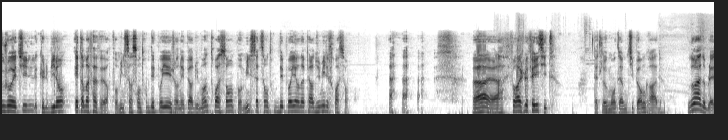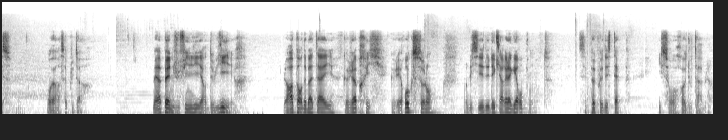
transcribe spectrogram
Toujours est-il que le bilan est en ma faveur. Pour 1500 troupes déployées, j'en ai perdu moins de 300. Pour 1700 troupes déployées, on a perdu 1300. ah là là, il faudra que je le félicite. Peut-être l'augmenter un petit peu en grade. Ou dans la noblesse. On verra ça plus tard. Mais à peine j'eus fini de lire le rapport de bataille que j'appris que les Roxolans ont décidé de déclarer la guerre aux pontes. Ces peuples des steppes, ils sont redoutables.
